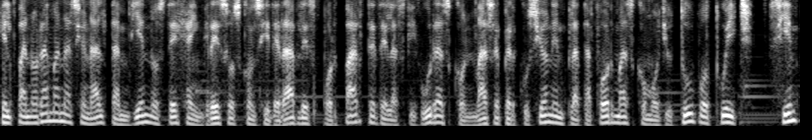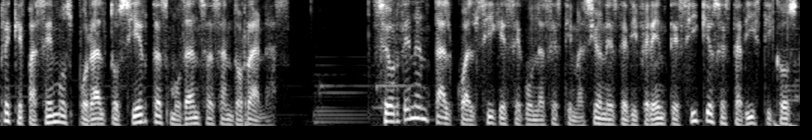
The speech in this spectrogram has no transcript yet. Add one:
el panorama nacional también nos deja ingresos considerables por parte de las figuras con más repercusión en plataformas como YouTube o Twitch, siempre que pasemos por alto ciertas mudanzas andorranas. Se ordenan tal cual sigue según las estimaciones de diferentes sitios estadísticos,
